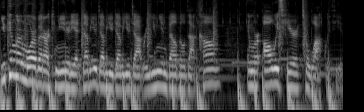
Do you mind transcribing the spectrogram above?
You can learn more about our community at www.reunionbelleville.com, and we're always here to walk with you.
